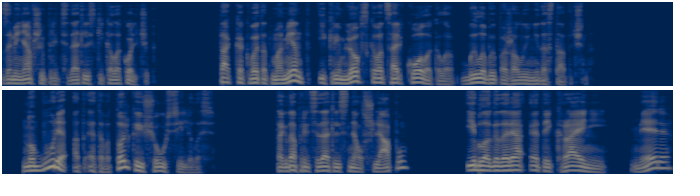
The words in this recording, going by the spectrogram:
заменявший председательский колокольчик, так как в этот момент и кремлевского царь-колокола было бы, пожалуй, недостаточно. Но буря от этого только еще усилилась. Тогда председатель снял шляпу, и благодаря этой крайней мере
